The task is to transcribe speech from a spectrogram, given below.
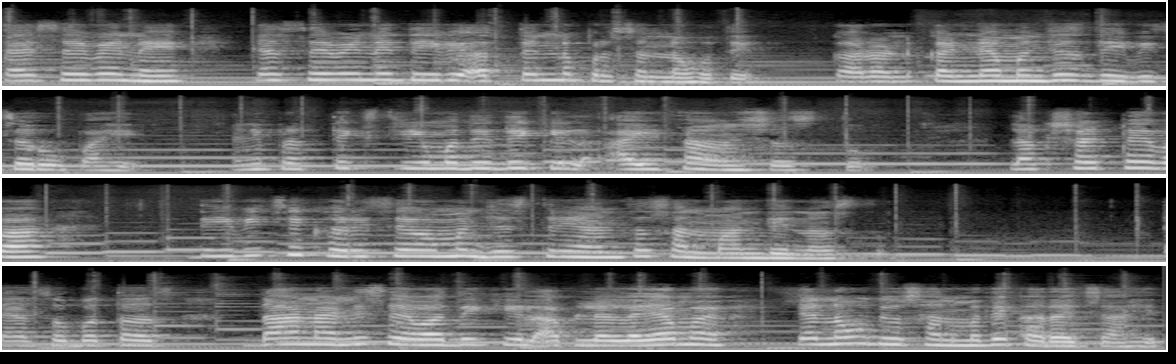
त्या सेवेने त्या सेवेने देवी अत्यंत प्रसन्न होते. कारण कन्या म्हणजेच देवीचं रूप आहे आणि प्रत्येक स्त्रीमध्ये देखील आईचा अंश असतो. लक्षात ठेवा देवीची खरी सेवा म्हणजे स्त्रियांचा सन्मान देणं असतं. त्यासोबतच दान आणि सेवा देखील आपल्याला या या नऊ दिवसांमध्ये करायचे आहेत.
